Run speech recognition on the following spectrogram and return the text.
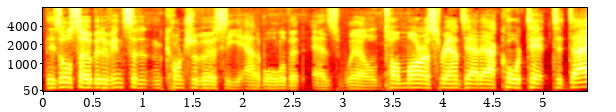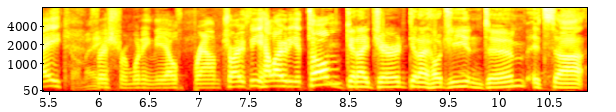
There's also a bit of incident and controversy out of all of it as well. Tom Morris rounds out our quartet today, Tommy. fresh from winning the Alf Brown Trophy. Hello to you, Tom. G'day, Jared. G'day, Hodgie and Derm. It's uh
